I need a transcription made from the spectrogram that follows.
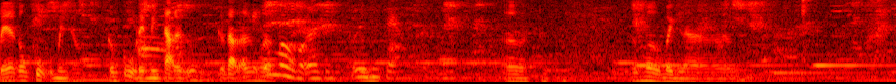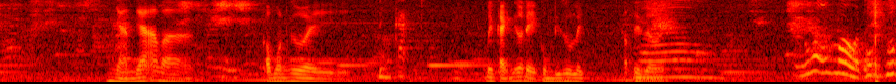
đấy là công cụ của mình thôi. Công cụ để mình tạo được ước tạo ra ước mơ. Ước mơ của cậu là gì? Có thể chia sẻ. Không? ờ ước mơ của mình là nhàn nhã và có một người Bên cạnh. bên cạnh nữa để cùng đi du lịch khắp thế giới. Wow. Đúng là ước mơ của tôi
